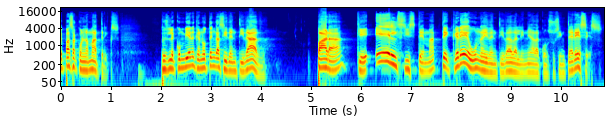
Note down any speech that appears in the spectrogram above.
¿Qué pasa con la Matrix? Pues le conviene que no tengas identidad para que el sistema te cree una identidad alineada con sus intereses.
